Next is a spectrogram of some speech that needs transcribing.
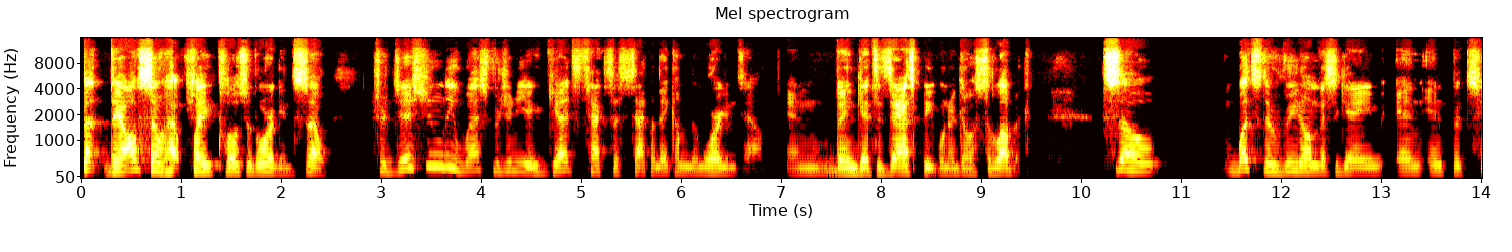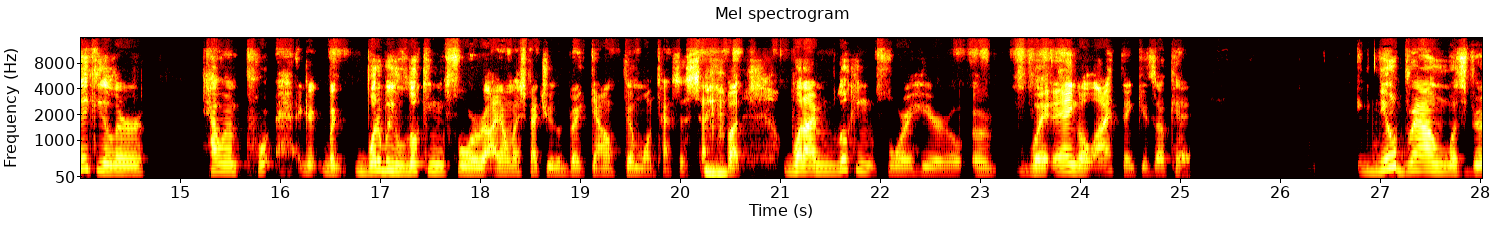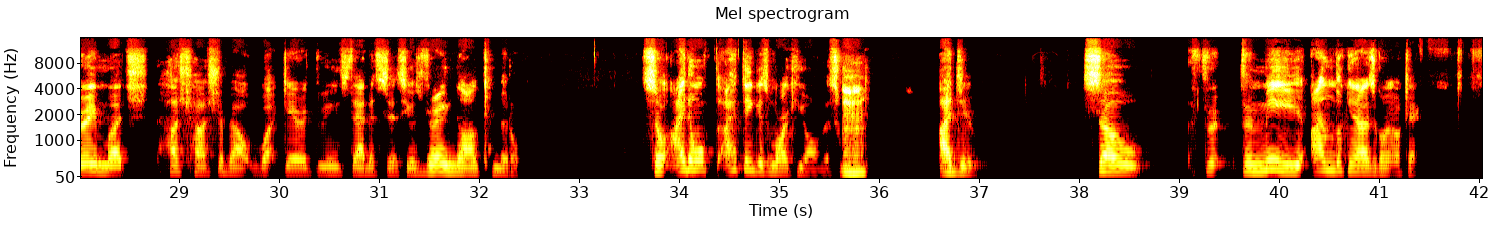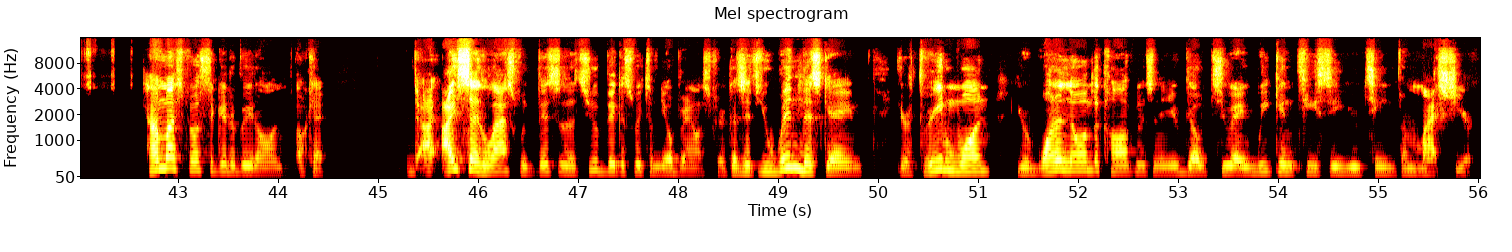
but they also have played close with Oregon. So traditionally, West Virginia gets Texas Tech when they come to Morgantown and then gets its ass beat when it goes to Lubbock. So, what's the read on this game? And in particular, how important, like, what are we looking for? I don't expect you to break down film on Texas Tech, Mhm. but what I'm looking for here, or, or what angle I think is okay. Neal Brown was very much hush hush about what Garrett Greene's status is. He was very non committal. So I don't, I think it's Marchiol this week. Mhm. I do. So for for me, I'm looking at it as going, okay, how am I supposed to get a read on? Okay, I, I said last week this is the two biggest weeks of Neal Brown's career because if you win this game, you're three and one, you're one and zero in the conference, and then you go to a weakened TCU team from last year.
